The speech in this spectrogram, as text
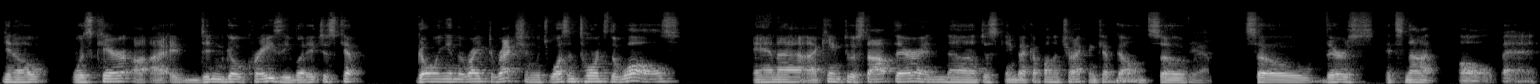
you know, was care. Uh, I didn't go crazy, but it just kept going in the right direction, which wasn't towards the walls. And uh, I came to a stop there and uh, just came back up on the track and kept going. So, Yeah. so there's, it's not all bad.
